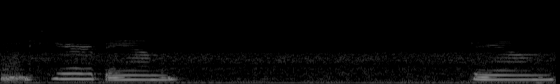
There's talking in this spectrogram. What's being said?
Down here, bam. Bam.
